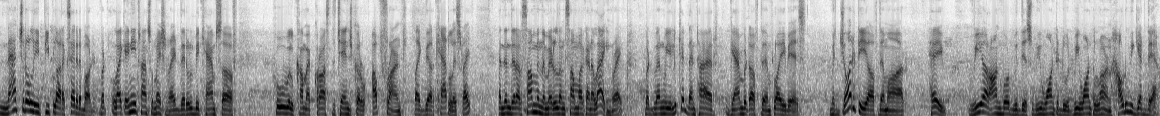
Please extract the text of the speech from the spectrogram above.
Naturally, people are excited about it, but like any transformation, right, there will be camps of who will come across the change curve up front, like they are catalysts, right? And then there are some in the middle and some are kind of lagging, right? But when we look at the entire gambit of the employee base, majority of them are, hey, we are on board with this, we want to do it, we want to learn, how do we get there,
